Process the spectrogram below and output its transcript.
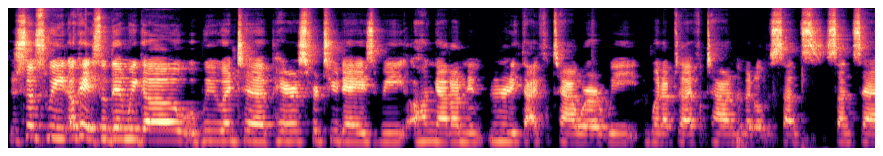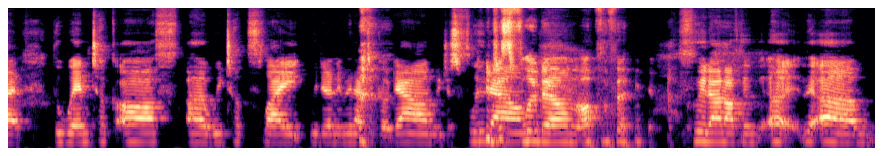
they're so sweet. Okay, so then we go. We went to Paris for two days. We hung out on underneath the Eiffel Tower. We went up to the Eiffel Tower in the middle of the sun, sunset. The wind took off. Uh, we took flight. We didn't even have to go down. We just flew You down. just flew down off the thing. flew down off the. Uh, um,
